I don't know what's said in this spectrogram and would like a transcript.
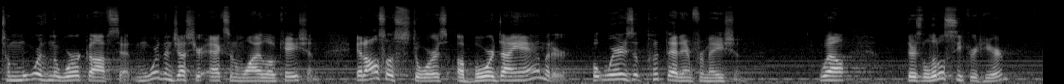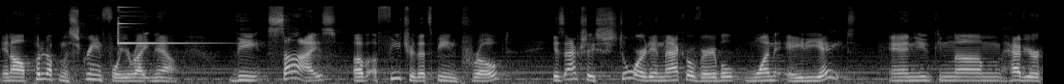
to more than the work offset, more than just your X and Y location. It also stores a bore diameter, but where does it put that information? Well, there's a little secret here, and I'll put it up on the screen for you right now. The size of a feature that's being probed is actually stored in macro variable 188 and you can um, have your,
